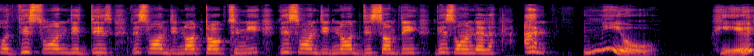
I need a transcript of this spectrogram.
Oh this one did this. This one did not talk to me. This one did not do something. This one did and me oh here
